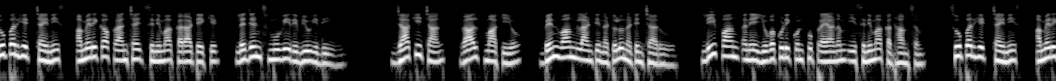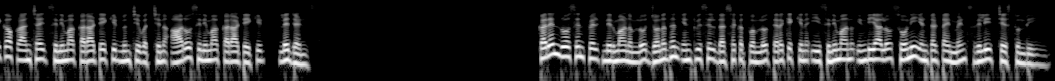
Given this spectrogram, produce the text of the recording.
Super hit Chinese America franchise cinema Karate Kid Legends movie review ఇది. Jackie Chan Ralph Macchio Ben Wang లాంటి నటులు నటించారు. లీ ఫాంగ్ అనే యువకుడి కున్ఫు ప్రయాణం ఈ సినిమా కథాంశం. Super hit Chinese America franchise cinema karate kid నుంచి వచ్చిన ఆరో cinema karate kid legends. Karen Rosenfelt నిర్మాణంలో జొనథన్ ఎంట్విసిల్ దర్శకత్వంలో తెరకెక్కిన ఈ సినిమాను ఇండియాలో సోనీ ఎంటర్టైన్మెంట్స్ రిలీజ్ చేస్తుంది.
